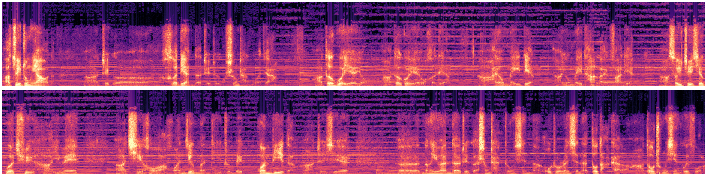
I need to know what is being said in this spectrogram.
啊最重要的，啊这个核电的这种生产国家，啊德国也有啊，德国也有核电，啊还有煤电啊，用煤炭来发电，啊所以这些过去啊因为啊气候啊环境问题准备关闭的啊这些呃能源的这个生产中心呢，欧洲人现在都打开了啊，都重新恢复了。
